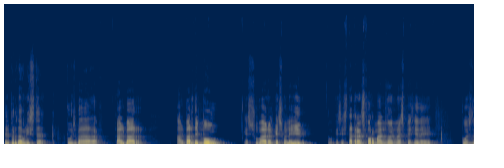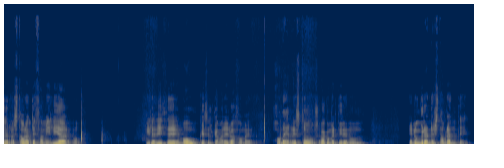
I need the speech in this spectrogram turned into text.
el protagonista, pues va al bar, al bar de Moe, que es su bar al que suele ir, que se está transformando en una especie de, pues, de restaurante familiar, ¿no? Y le dice Moe, que es el camarero a Homer, Homer, esto se va a convertir en un, en un gran restaurante.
